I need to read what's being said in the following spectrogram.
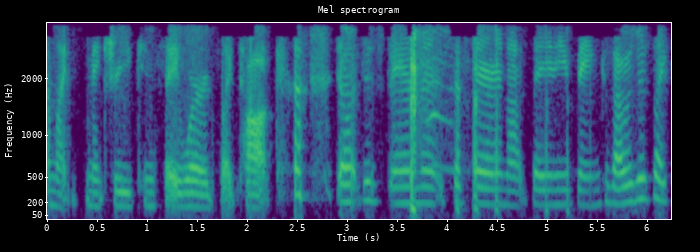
I'm like, make sure you can say words, like talk. Don't just stand there, sit there, and not say anything. Because I was just like,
